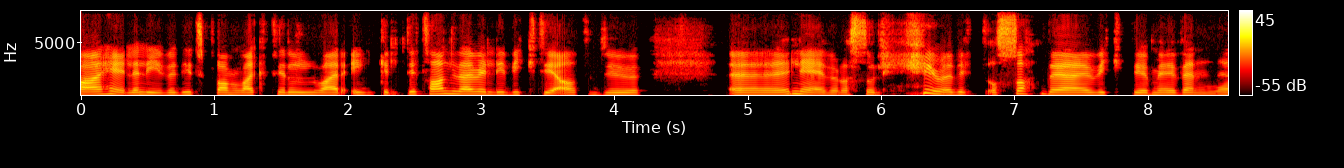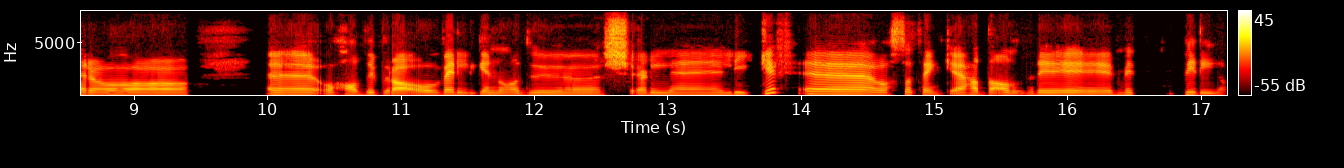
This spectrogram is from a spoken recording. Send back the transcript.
ha hele livet ditt planlagt til hver enkelt detalj. Det er veldig viktig at du eh, lever også livet ditt også. Det er viktig med venner og og ha det bra og velge noe du sjøl uh, liker. Uh, og så tenker jeg hadde aldri mitt ville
